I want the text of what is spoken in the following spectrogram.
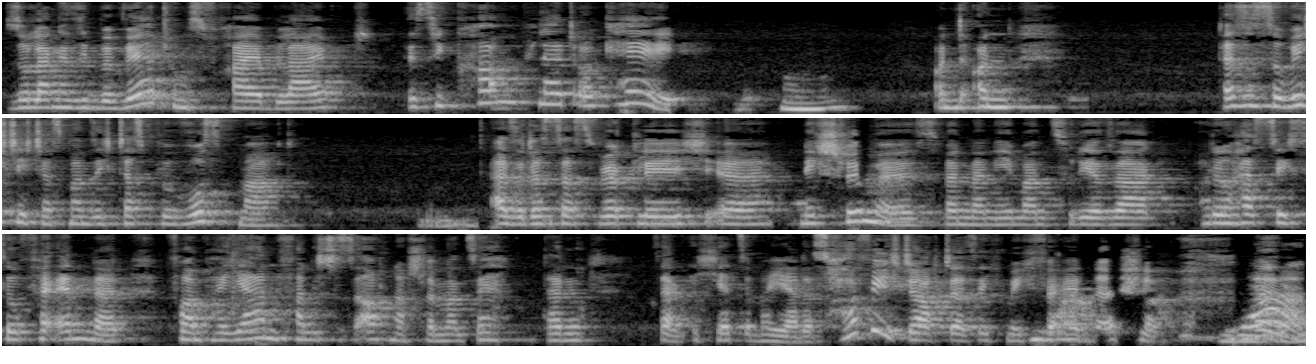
solange sie bewertungsfrei bleibt, ist sie komplett okay. Mhm. Und, und das ist so wichtig, dass man sich das bewusst macht. Also, dass das wirklich äh, nicht schlimm ist, wenn dann jemand zu dir sagt, oh, du hast dich so verändert. Vor ein paar Jahren fand ich das auch noch schlimm. Und dann sage ich jetzt immer, ja, das hoffe ich doch, dass ich mich ja. verändert habe. Ja.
